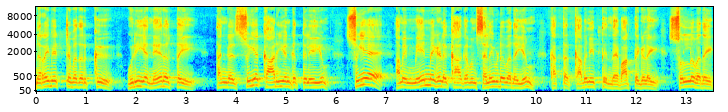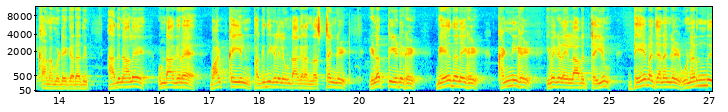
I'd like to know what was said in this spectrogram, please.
நிறைவேற்றுவதற்கு உரிய நேரத்தை தங்கள் சுய காரியங்கத்திலேயும் சுய அமை மேன்மைகளுக்காகவும் செலவிடுவதையும் கத்தர் கவனித்து இந்த வார்த்தைகளை சொல்லுவதை காண முடிகிறது அதனாலே உண்டாகிற வாழ்க்கையின் பகுதிகளில் உண்டாகிற நஷ்டங்கள் இழப்பீடுகள் வேதனைகள் கண்ணிகள் இவைகளை எல்லாவற்றையும் தேவ ஜனங்கள் உணர்ந்து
